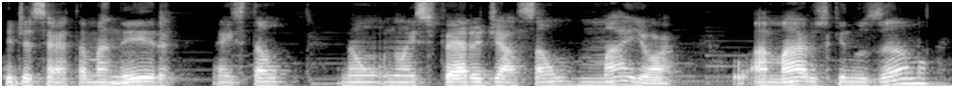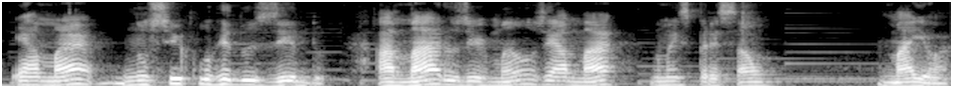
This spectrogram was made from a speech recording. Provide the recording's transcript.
que de certa maneira né, estão numa esfera de ação maior. Amar os que nos amam é amar no círculo reduzido. Amar os irmãos é amar numa expressão maior.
